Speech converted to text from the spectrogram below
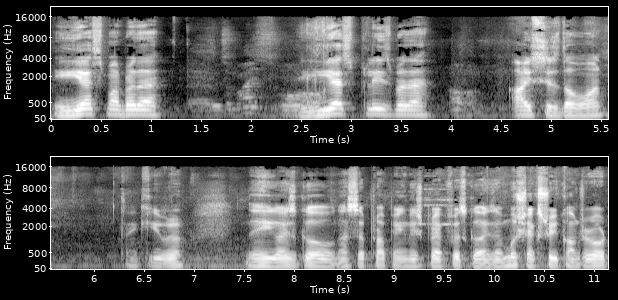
Yes, my brother. Uh. Yes, please, brother. Ice is the one. Thank you, bro. There you guys go. That's a proper English breakfast, guys. At Mouchak Street, Coventry Road.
